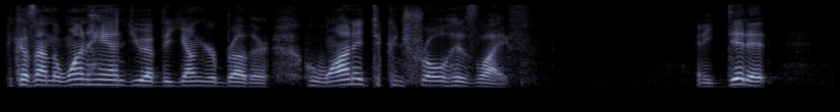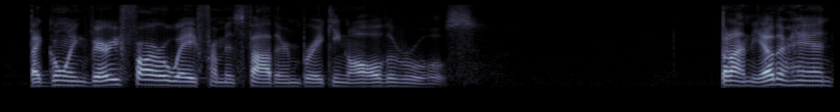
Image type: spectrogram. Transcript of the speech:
Because on the one hand, you have the younger brother who wanted to control his life. And he did it by going very far away from his father and breaking all the rules. But on the other hand,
